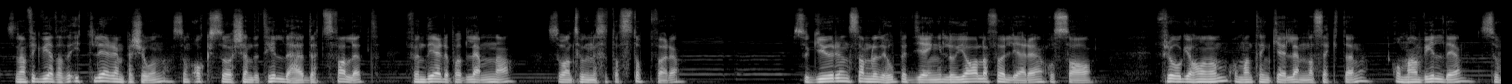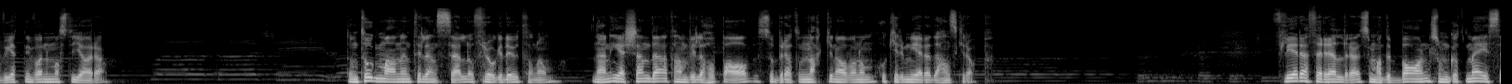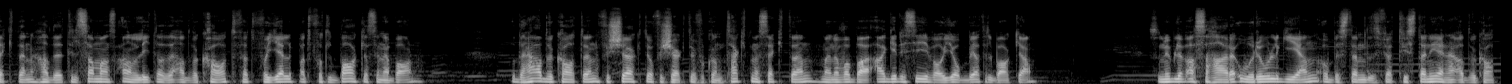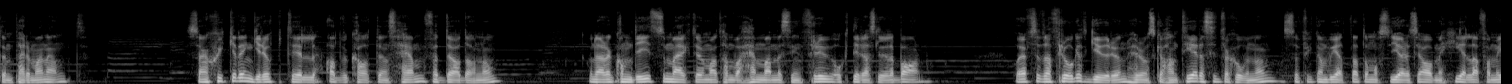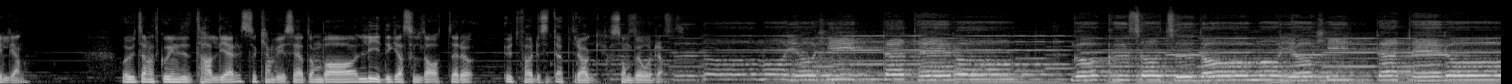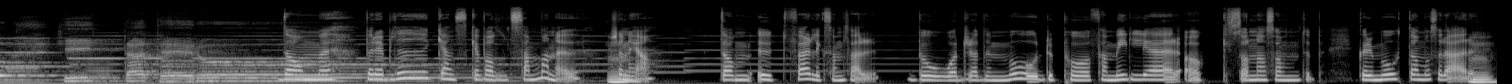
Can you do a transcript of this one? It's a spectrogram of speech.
Så när han fick veta att ytterligare en person som också kände till det här dödsfallet funderade på att lämna så var han tvungen att sätta stopp för det. Så gurun samlade ihop ett gäng lojala följare och sa Fråga honom om han tänker lämna sekten. Om han vill det så vet ni vad ni måste göra. De tog mannen till en cell och frågade ut honom. När han erkände att han ville hoppa av så bröt de nacken av honom och kremerade hans kropp. Flera föräldrar som hade barn som gått med i sekten hade tillsammans anlitat en advokat för att få hjälp att få tillbaka sina barn. Och den här advokaten försökte och försökte få kontakt med sekten men de var bara aggressiva och jobbiga tillbaka. Så nu blev Asahara orolig igen och bestämde sig för att tysta ner den här advokaten permanent. Så han skickade en grupp till advokatens hem för att döda honom. Och när de kom dit så märkte de att han var hemma med sin fru och deras lilla barn. Och efter att ha frågat gurun hur de ska hantera situationen så fick de veta att de måste göra sig av med hela familjen. Och utan att gå in i detaljer så kan vi säga att de var lydiga soldater och utförde sitt uppdrag som beordrat. De börjar bli ganska våldsamma nu, mm. känner jag. De utför liksom så här beordrade mord på familjer och sådana som typ går emot dem och sådär. Mm.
